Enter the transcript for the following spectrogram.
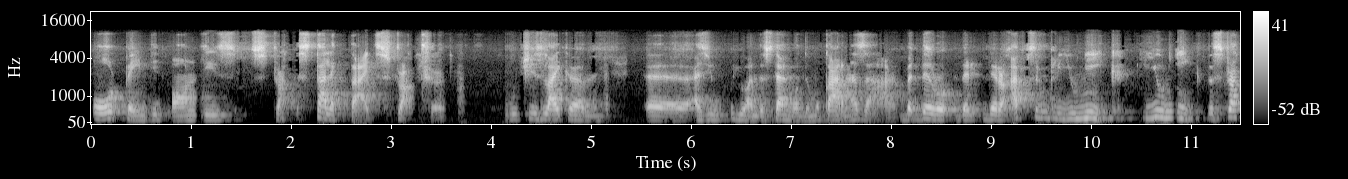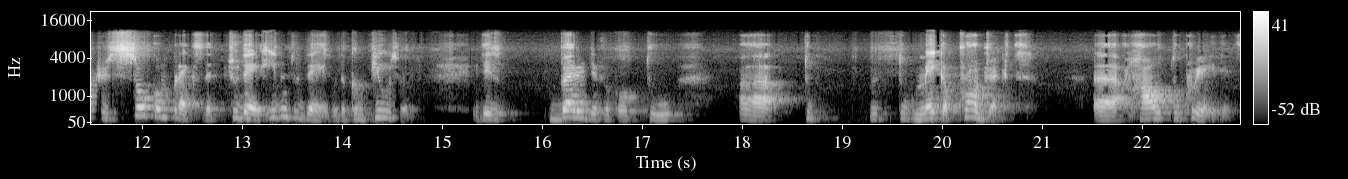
all painted on this stru stalactite structure, which is like um, uh, as you, you understand what the mukarnas are, but they're, they're, they're absolutely unique, unique. The structure is so complex that today, even today, with a computer, it is very difficult to, uh, to, to make a project, uh, how to create it.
